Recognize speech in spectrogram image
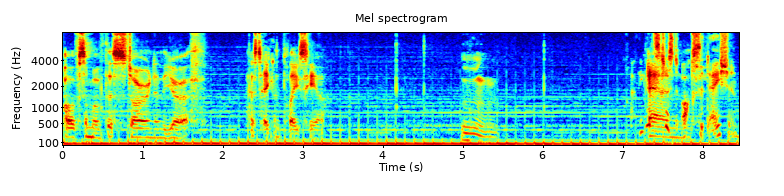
of some of the stone and the earth has taken place here. Mm. I think it's just And- oxidation.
